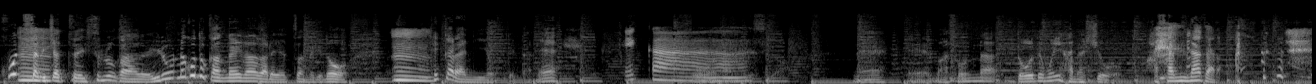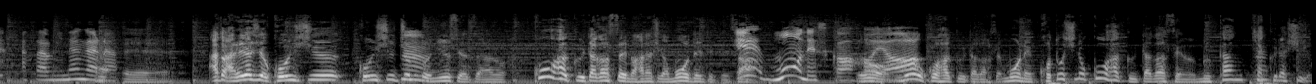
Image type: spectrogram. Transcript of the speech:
放置されちゃったりするのかな、いろんなこと考えながらやってたんだけど、うん。手。から匂ってたね。てそうかなんですよ、ねえーまあ、そんなどうでもいい話を挟みながら、挟みながら。えーあとあれだしよ、今週、今週ちょっとニュースやつ、あの、紅白歌合戦の話がもう出ててさ。え、もうですか？うん早もう紅白歌合戦。もうね、今年の紅白歌合戦は無観客らしいよ。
